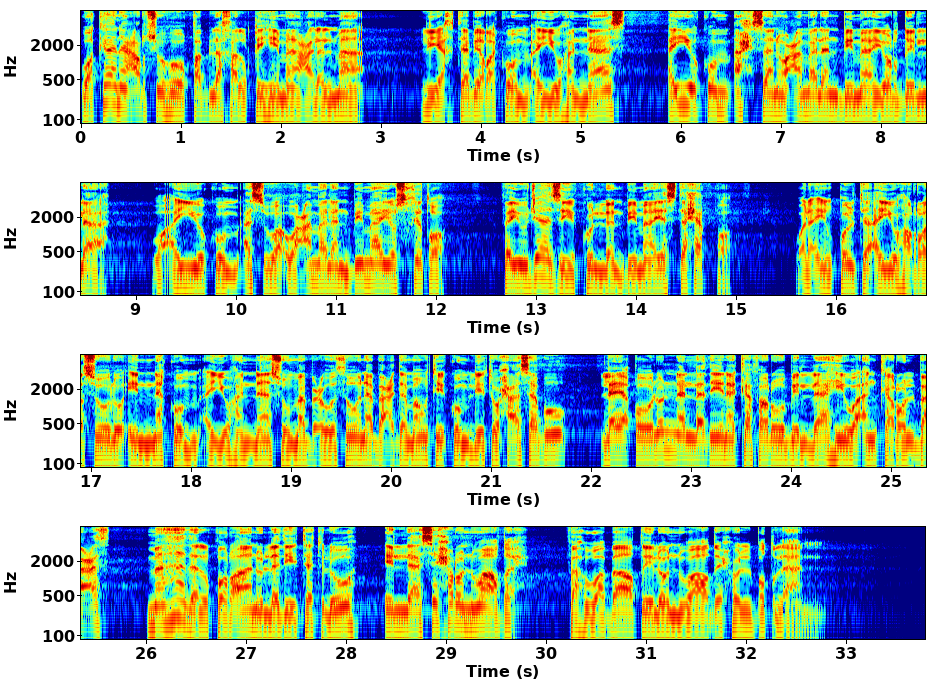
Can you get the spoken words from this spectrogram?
وكان عرشه قبل خلقهما على الماء. ليختبركم أيها الناس أيكم أحسن عملا بما يرضي الله وأيكم أسوأ عملا بما يسخطه فيجازي كلا بما يستحقه. ولئن قلت أيها الرسول إنكم أيها الناس مبعوثون بعد موتكم لتحاسبوا ليقولن الذين كفروا بالله وأنكروا البعث ما هذا القرآن الذي تتلوه إلا سحر واضح فهو باطل واضح البطلان.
